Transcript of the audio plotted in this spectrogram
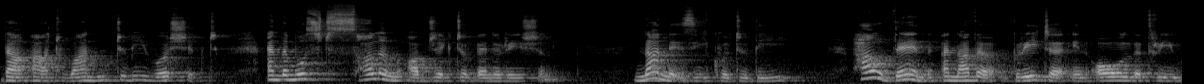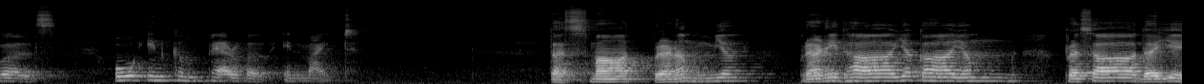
Thou art one to be worshipped, and the most solemn object of veneration. None is equal to thee. How then another greater in all the three worlds, O incomparable in might? तस्मात् प्रणम्य प्रणिधाय कायं प्रसादये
